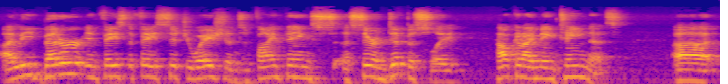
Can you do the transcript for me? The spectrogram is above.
I lead better in face-to-face situations and find things uh, serendipitously. How can I maintain this? Uh,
